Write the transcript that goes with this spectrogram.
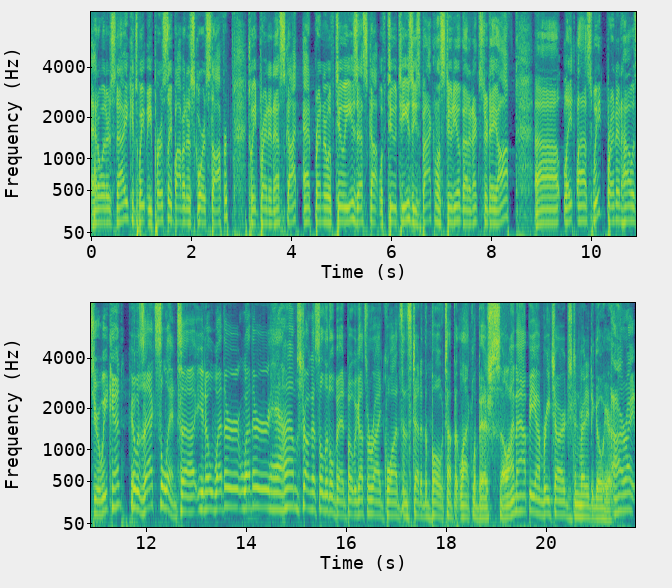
at Oilers Now. You can tweet me personally, Bob underscore Stauffer. Tweet Brendan Escott at Brendan with two E's, S. Scott with two T's. He's back in the studio, got an extra day off uh, late last week. Brendan, how was your weekend? It was excellent. Uh, you know, weather weather hamstrung us a little bit, but we got to ride quads instead of the boat up at Lac La Biche. So I'm happy. I'm recharged and ready to go here. All right.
